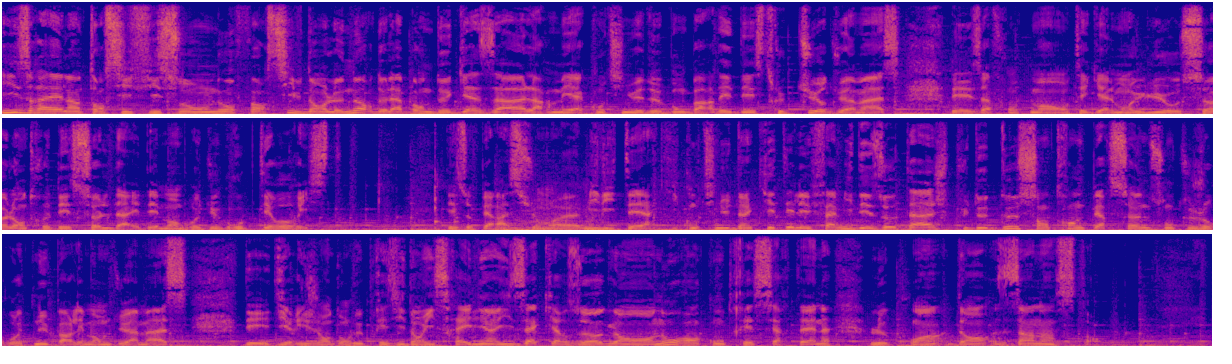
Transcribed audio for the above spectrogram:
Israël intensifie son offensive dans le nord de la bande de Gaza. L'armée a continué de bombarder des structures du Hamas. Des affrontements ont également eu lieu au sol entre des soldats et des membres du groupe terroriste. Des opérations euh, militaires qui continuent d'inquiéter les familles des otages. Plus de 230 personnes sont toujours retenues par les membres du Hamas. Des dirigeants dont le président israélien Isaac Herzog en ont rencontré certaines. Le point dans un instant.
